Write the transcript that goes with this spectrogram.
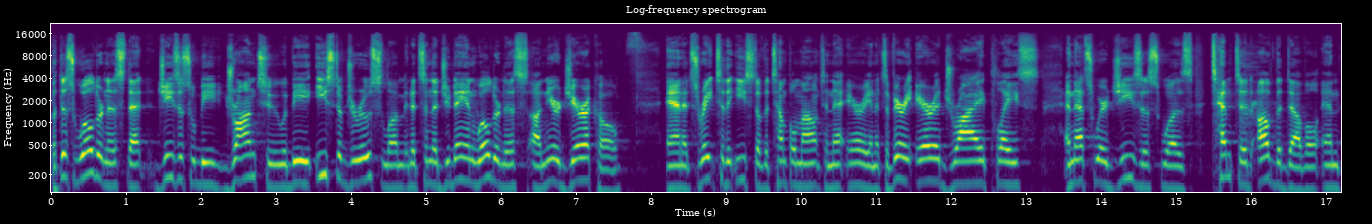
But this wilderness that Jesus would be drawn to would be east of Jerusalem, and it's in the Judean wilderness uh, near Jericho and it's right to the east of the Temple Mount in that area. And it's a very arid, dry place. And that's where Jesus was tempted of the devil. And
